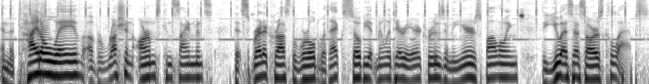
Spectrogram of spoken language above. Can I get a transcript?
and the tidal wave of Russian arms consignments that spread across the world with ex Soviet military aircrews in the years following the USSR's collapse.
